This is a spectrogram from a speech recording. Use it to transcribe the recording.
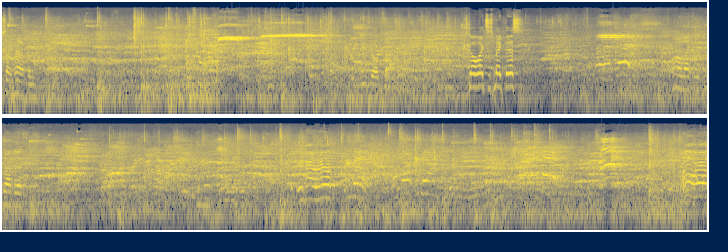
something happen. Let's go, Alexis, make this. Come on, Alexis, you got this. Rebound, Rip. Come on, Rip.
